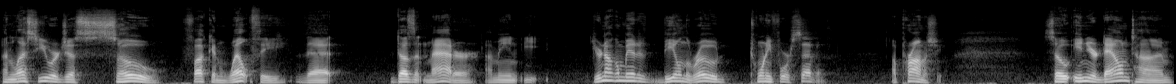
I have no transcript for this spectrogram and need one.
Unless you are just so fucking wealthy that doesn't matter. I mean, you're not going to be able to be on the road 24 7. I promise you. So, in your downtime,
